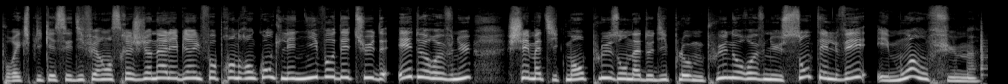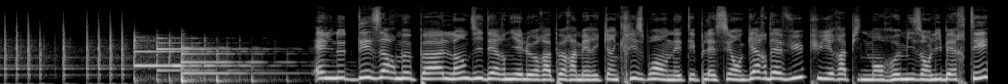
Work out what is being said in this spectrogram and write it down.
Pour expliquer ces différences régionales, eh bien, il faut prendre en compte les niveaux d'études et de revenus. Schématiquement, plus on a de diplômes, plus nos revenus sont élevés et moins on fume. Elle ne désarme pas. Lundi dernier, le rappeur américain Chris Brown était placé en garde à vue, puis rapidement remis en liberté.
